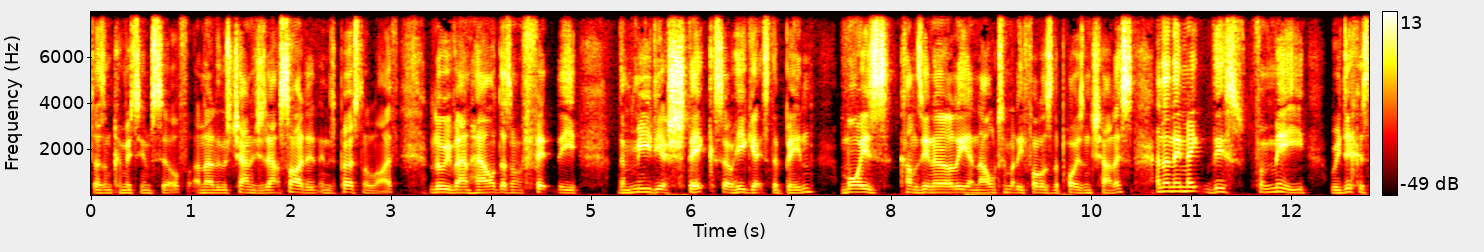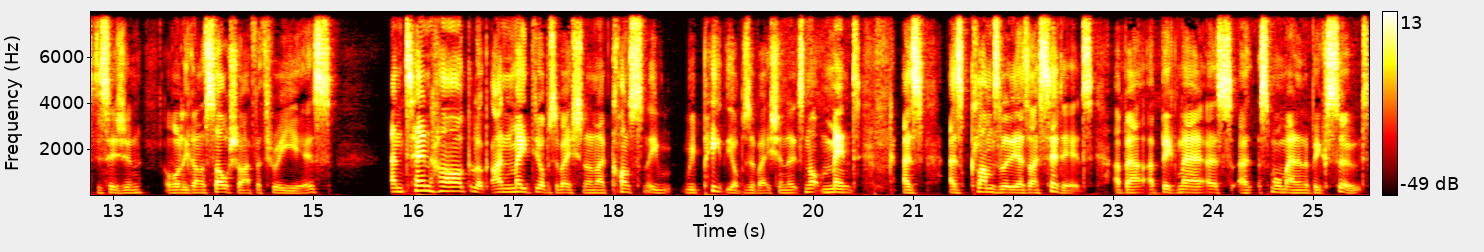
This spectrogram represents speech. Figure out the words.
doesn't commit himself. I know there was challenges outside in his personal life. Louis Van Gaal doesn't fit the the media shtick, so he gets the bin. Moyes comes in early and ultimately follows the poison chalice. And then they make this, for me, ridiculous decision of only going to Solskjaer for three years. And Ten Hag, look, I made the observation and I constantly repeat the observation. It's not meant as as clumsily as I said it about a big man, a, a small man in a big suit.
